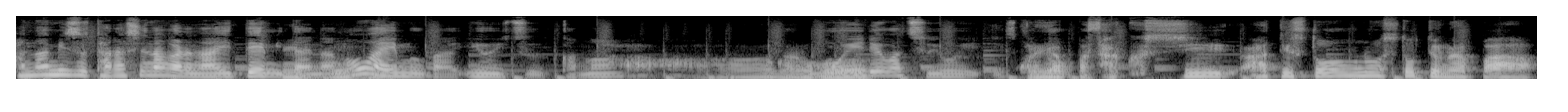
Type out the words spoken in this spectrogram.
鼻水垂らしながら泣いてみたいなのはうん M が唯一かな。思い入れは強いですけど。これやっぱ作詞アーティストの人っていうのはやっぱ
